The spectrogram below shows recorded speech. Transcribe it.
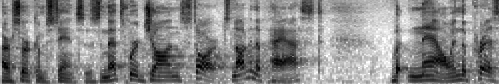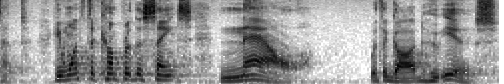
our circumstances. And that's where John starts, not in the past, but now, in the present. He wants to comfort the saints now with the God who is.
